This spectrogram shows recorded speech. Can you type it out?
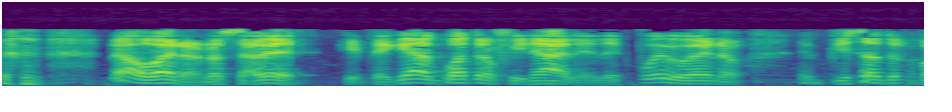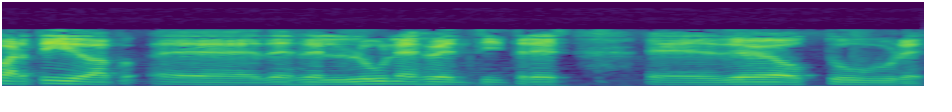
no, bueno, no sabes, que te quedan cuatro finales. Después, bueno, empieza otro partido eh, desde el lunes 23 eh, de octubre.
